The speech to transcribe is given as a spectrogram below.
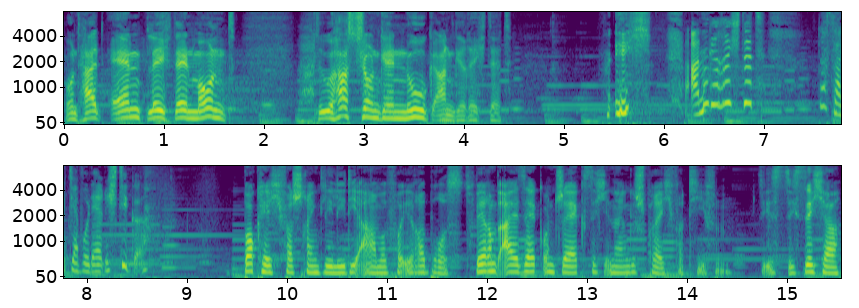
und halt endlich den Mund. Du hast schon genug angerichtet. Ich? Angerichtet? Das sagt ja wohl der Richtige. Bockig verschränkt Lily die Arme vor ihrer Brust, während Isaac und Jack sich in ein Gespräch vertiefen. Sie ist sich sicher,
